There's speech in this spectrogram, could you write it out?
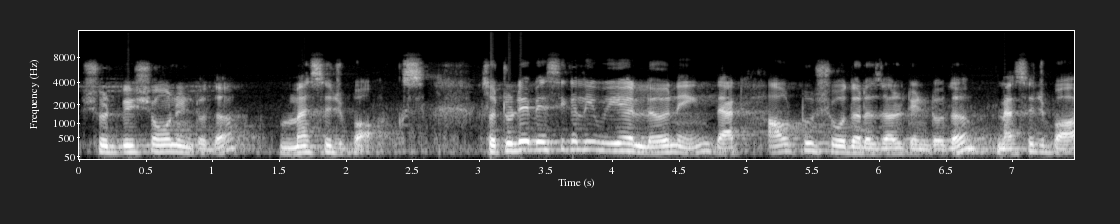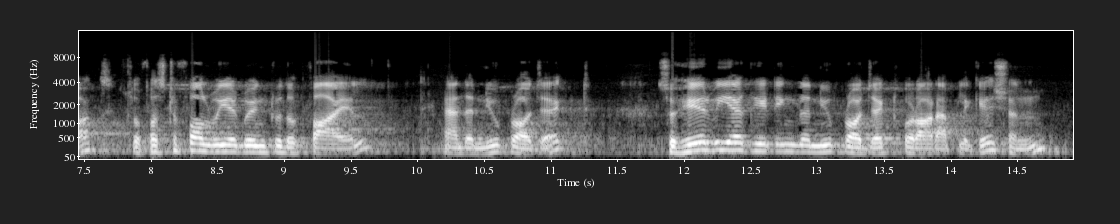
should be shown into the message box. So today basically we are learning that how to show the result into the message box. So first of all we are going to the file and the new project. So here we are creating the new project for our application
